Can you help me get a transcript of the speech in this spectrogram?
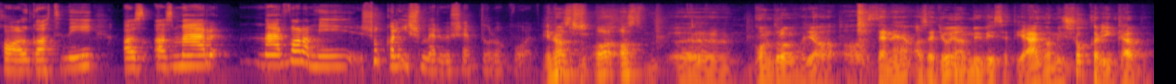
hallgatni, az, az már már valami sokkal ismerősebb dolog volt. Én azt, és... a, azt ö, gondolom, hogy a, a zene az egy olyan művészeti ág, ami sokkal inkább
